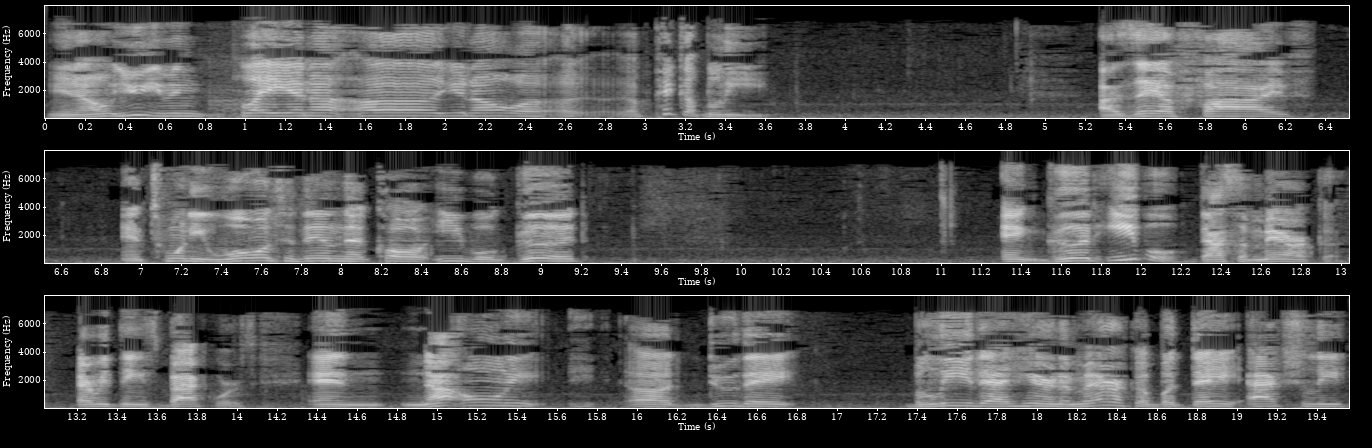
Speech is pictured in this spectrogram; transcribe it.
You know, you even play in a, uh, you know, a, a pickup league. Isaiah 5 and 20, woe unto them that call evil good and good evil. That's America. Everything's backwards. And not only uh, do they believe that here in America, but they actually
